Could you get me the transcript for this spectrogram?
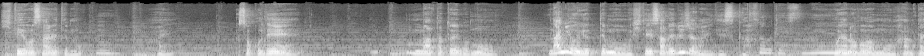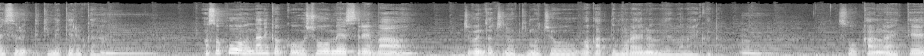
否定をされても、うん。はい、そこで、まあ、例えばもう何を言っても否定されるじゃないですか。そうですね。親の方はもう反対するって決めてるから、うん。あそこを何かこう証明すれば、自分たちの気持ちを分かってもらえるのではないかと。うん。そう考えて、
